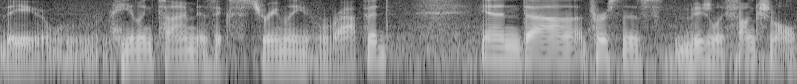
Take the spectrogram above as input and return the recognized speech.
the healing time is extremely rapid and uh, a person is visually functional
